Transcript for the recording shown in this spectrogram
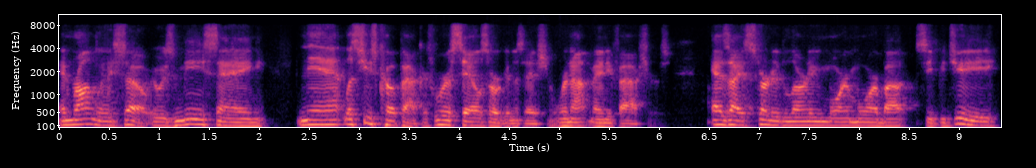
and wrongly so. It was me saying, "Nah, let's use co-packers. We're a sales organization. We're not manufacturers." As I started learning more and more about CPG,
